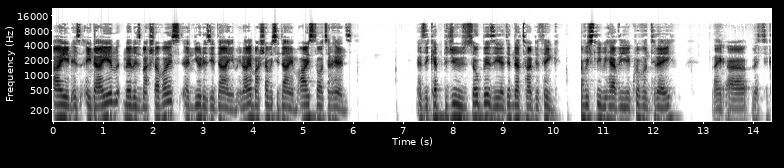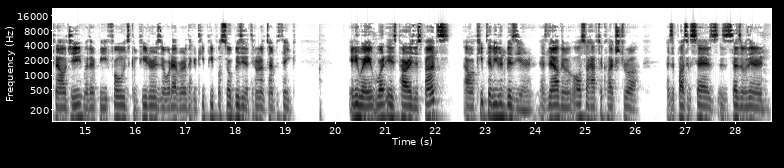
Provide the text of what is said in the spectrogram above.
Ayin is Einayim, Mem is Machshavos, and Yud is Yadayim. Einayim, Machshavos, Yadayim, eyes, thoughts, and hands. As they kept the Jews so busy they didn't have time to think. Obviously, we have the equivalent today, like uh, the technology, whether it be phones, computers, or whatever, that can keep people so busy that they don't have time to think. Anyway, what is Parai's response? I will keep them even busier, as now they will also have to collect straw. As the Pasuk says, as it says over there in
